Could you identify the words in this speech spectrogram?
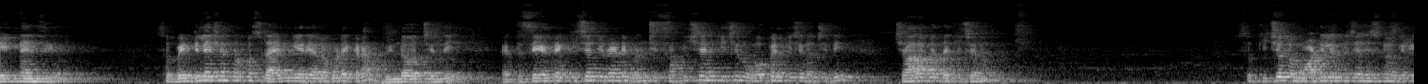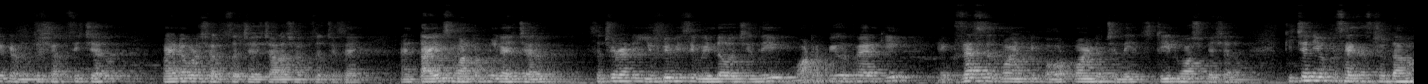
eight nine zero so ventilation purpose dining ఏరియాలో కూడా ఇక్కడ విండో వచ్చింది at the same time kitchen చూడండి మంచి సఫిషియెంట్ కిచెన్ ఓపెన్ కిచెన్ వచ్చింది చాలా పెద్ద కిచెన్ సో కిచెన్లో మాడ్యులర్ కిచెన్ తీసుకుని వీళ్ళు ఇక్కడ ముందు షెల్ఫ్స్ ఇచ్చారు. పైన కూడా షెల్ఫ్స్ వచ్చాయి చాలా షెల్ఫ్స్ వచ్చేసాయి. అండ్ టైల్స్ వండర్ఫుల్గా ఇచ్చారు. సో చూడండి యూపీబీసీ విండో వచ్చింది. వాటర్ ప్యూరిఫైయర్కి ఎగ్జాస్టర్ పాయింట్కి పవర్ పాయింట్ వచ్చింది. స్టీల్ వాష్ బేషన్ కిచెన్ యొక్క సైజెస్ చూద్దాము.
